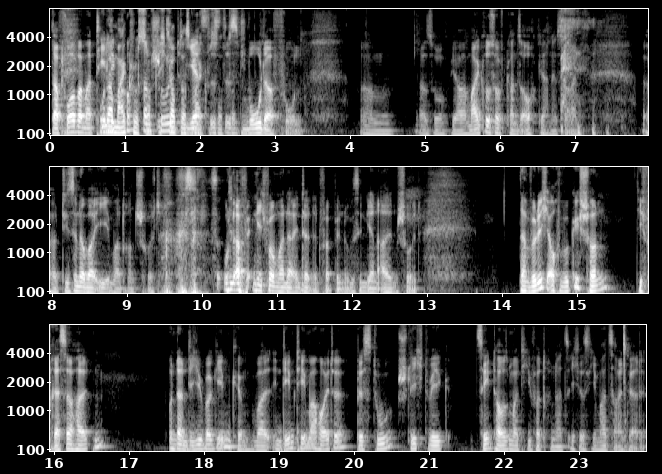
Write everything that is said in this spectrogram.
davor war mal Telekom Oder Microsoft. Ich glaube, das Jetzt Microsoft ist es Vodafone. Ähm, also ja, Microsoft kann es auch gerne sein. Äh, die sind aber eh immer dran schuld. Also, unabhängig von meiner Internetverbindung sind die an allem schuld. Dann würde ich auch wirklich schon die Fresse halten und an dich übergeben, Kim, weil in dem Thema heute bist du schlichtweg 10.000 Mal tiefer drin, als ich es jemals sein werde.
